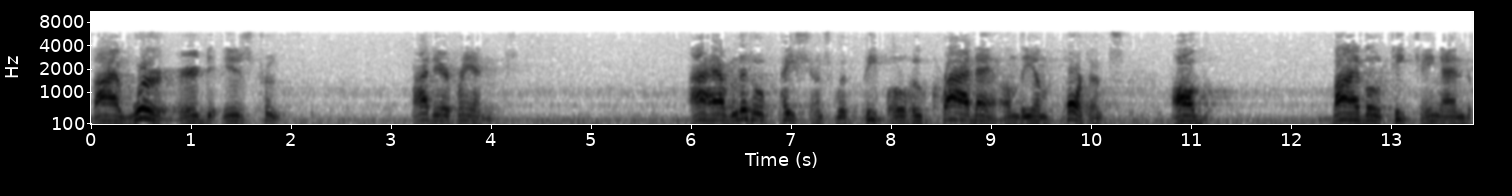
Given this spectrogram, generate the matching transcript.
Thy word is truth. My dear friends, I have little patience with people who cry down the importance of Bible teaching and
